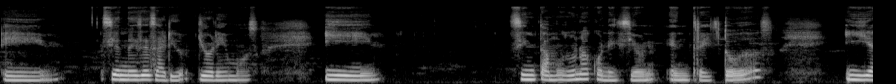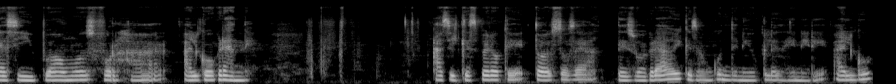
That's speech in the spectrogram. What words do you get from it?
eh, si es necesario, lloremos y sintamos una conexión entre todos y así podamos forjar algo grande. Así que espero que todo esto sea de su agrado y que sea un contenido que les genere algo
